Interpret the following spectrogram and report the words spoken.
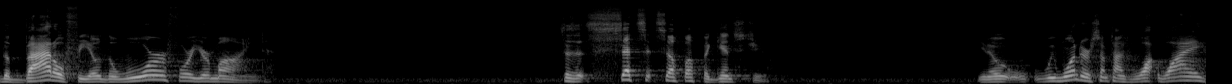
the battlefield, the war for your mind. It says it sets itself up against you. You know, we wonder sometimes why, why,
